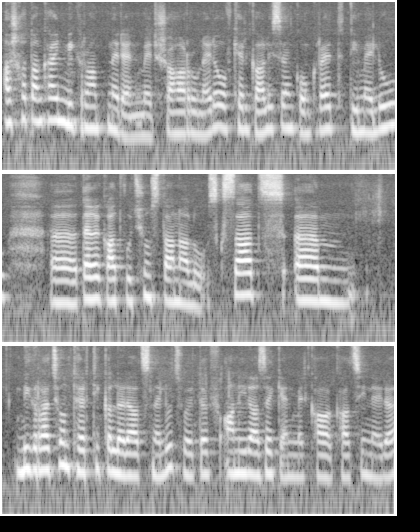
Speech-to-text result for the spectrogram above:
աշխատանքային միգրանտներ են մեր շահառուները, ովքեր գալիս են կոնկրետ դիմելու տեղեկատվություն ստանալու։ Սկսած միգրացիոն թերթիկը լրացնելուց, որովհետև անիրազեկ են մեր քաղաքացիները,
